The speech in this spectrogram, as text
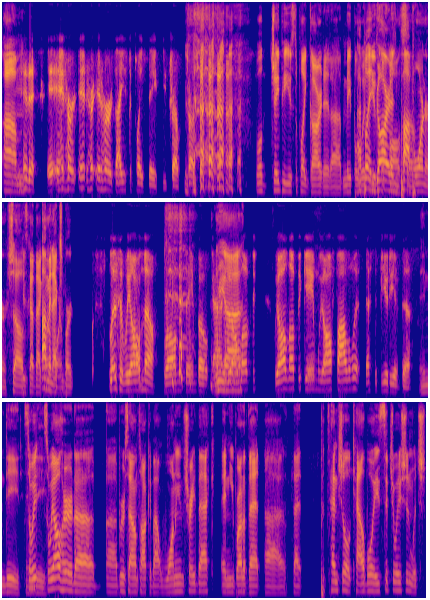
Um, It, it, it hurt. It hurt. It hurts. I used to play safety. Trust, trust me. well, JP used to play guard at uh, I Maplewood. played Youth guard football, in Pop so Warner, so he's got that. I'm an expert. Listen, we all know we're all in the same boat, guys. We, We, uh, all love the we all love the game. We all follow it. That's the beauty of this. Indeed. So we so we all heard uh, uh, Bruce Allen talk about wanting to trade back, and you brought up that uh, that potential Cowboys situation, which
